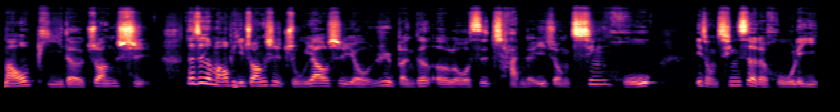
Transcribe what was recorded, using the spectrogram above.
毛皮的装饰，那这个毛皮装饰主要是由日本跟俄罗斯产的一种青狐，一种青色的狐狸，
